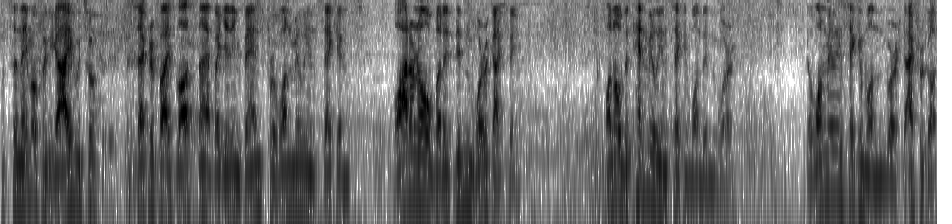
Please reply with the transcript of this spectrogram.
What's the name of the guy who took a sacrifice last night by getting banned for 1 million seconds. Oh, I don't know, but it didn't work, I think. Oh no, the 10 million second one didn't work. The 1 million second one worked, I forgot.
